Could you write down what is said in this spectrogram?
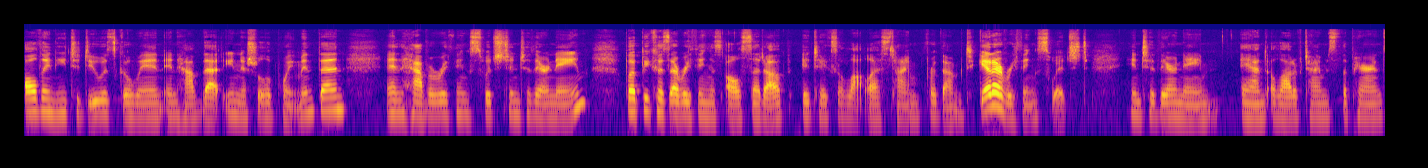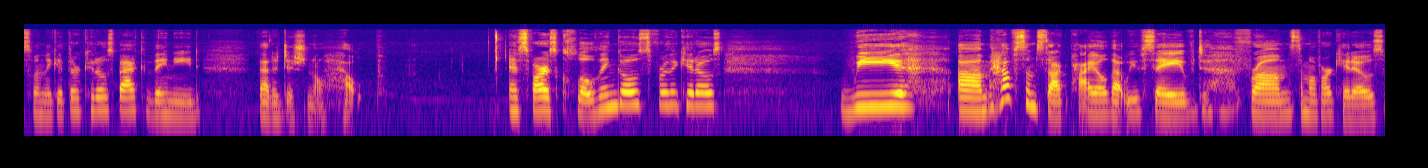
All they need to do is go in and have that initial appointment then and have everything switched into their name. But because everything is all set up, it takes a lot less time for them to get everything switched into their name. And a lot of times the parents, when they get their kiddos back, they need that additional help. As far as clothing goes for the kiddos, we um, have some stockpile that we've saved from some of our kiddos.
